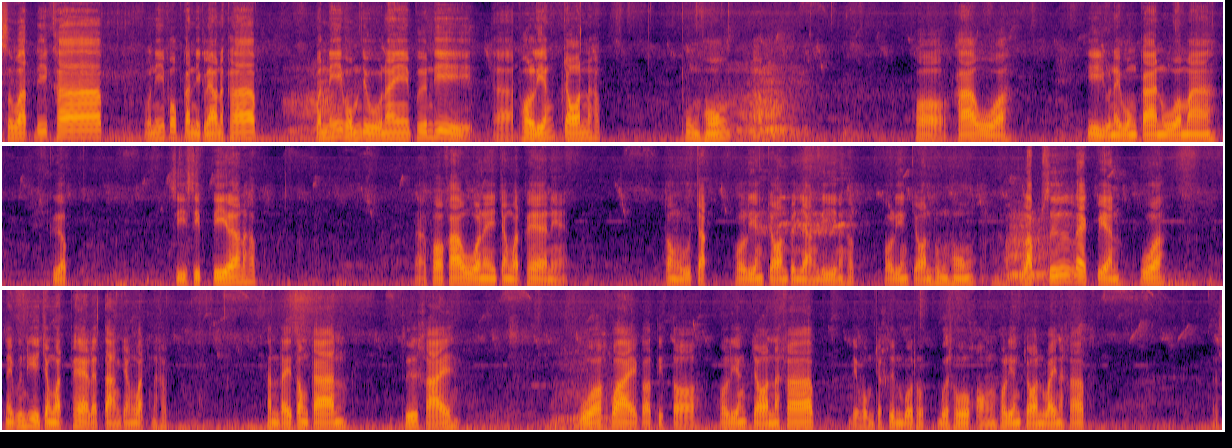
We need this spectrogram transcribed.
สวัสดีครับ วันนี้พบกันอีกแล้วนะครับ วันนี้ผมอยู่ในพื้นที่พ่อเลี้ยงจรนะครับ ทุ่งโฮงครับพ่อค้าวัว ที่อยู่ในวงการวัวมาเกือบ 40 ปีแล้วนะครับพ่อค้าวัวในจังหวัดแพร่เนี่ย ต้องรู้จักพ่อเลี้ยงจรเป็นอย่างดีนะครับพ่อเลี้ยงจรทุ่งโฮงรับซื้อแลกเปลี่ยน วัวในพื้นที่จังหวัดแพร่และต่างจังหวัดนะครับ ท่านใดต้องการซื้อขายวัวควายก็ติดต่อพ่อเลี้ยงจรนะครับ เดี๋ยวผมจะขึ้นเบอร์โทรของพ่อเลี้ยงจรไว้นะครับ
